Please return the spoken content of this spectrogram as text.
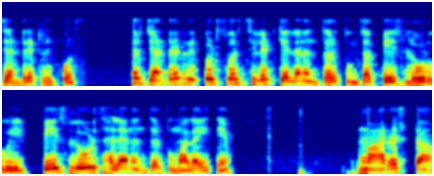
जनरेट रिपोर्ट तर जनरेट रिपोर्ट्सवर सिलेक्ट केल्यानंतर तुमचा पेज लोड होईल. पेज लोड झाल्यानंतर तुम्हाला इथे महाराष्ट्र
